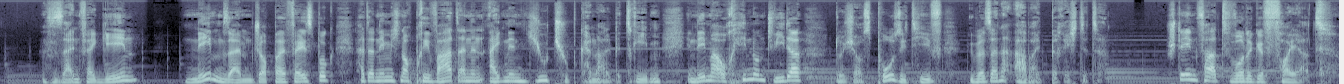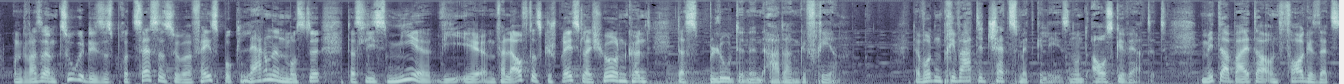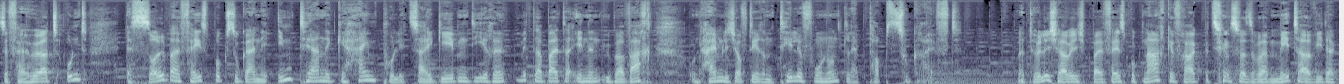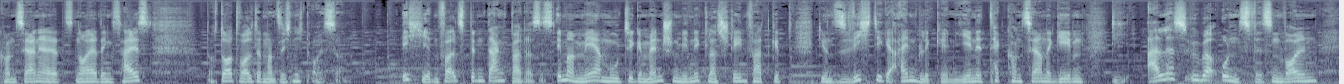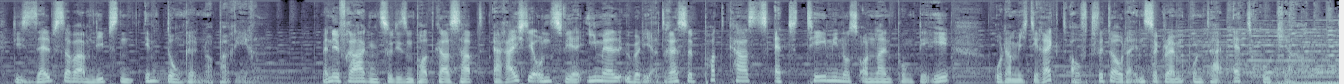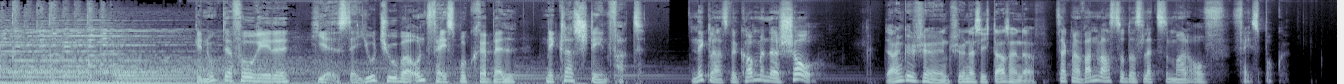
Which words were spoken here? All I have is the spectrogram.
Sein Vergehen? Neben seinem Job bei Facebook hat er nämlich noch privat einen eigenen YouTube-Kanal betrieben, in dem er auch hin und wieder, durchaus positiv, über seine Arbeit berichtete. Steenfahrt wurde gefeuert. Und was er im Zuge dieses Prozesses über Facebook lernen musste, das ließ mir, wie ihr im Verlauf des Gesprächs gleich hören könnt, das Blut in den Adern gefrieren. Da wurden private Chats mitgelesen und ausgewertet, Mitarbeiter und Vorgesetzte verhört und es soll bei Facebook sogar eine interne Geheimpolizei geben, die ihre Mitarbeiterinnen überwacht und heimlich auf deren Telefone und Laptops zugreift. Natürlich habe ich bei Facebook nachgefragt, beziehungsweise bei Meta, wie der Konzern ja jetzt neuerdings heißt, doch dort wollte man sich nicht äußern. Ich jedenfalls bin dankbar, dass es immer mehr mutige Menschen wie Niklas Steenfahrt gibt, die uns wichtige Einblicke in jene Tech-Konzerne geben, die alles über uns wissen wollen, die selbst aber am liebsten im Dunkeln operieren. Wenn ihr Fragen zu diesem Podcast habt, erreicht ihr uns via E-Mail über die Adresse podcasts.t-online.de oder mich direkt auf Twitter oder Instagram unter @gutjahr. Genug der Vorrede, hier ist der YouTuber und Facebook-Rebell Niklas Steenfatt. Niklas, willkommen in der Show. Dankeschön, schön, dass ich da sein darf. Sag mal, wann warst du das letzte Mal auf Facebook?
